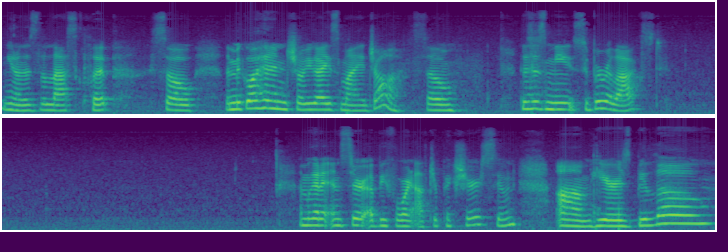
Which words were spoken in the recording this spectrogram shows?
you know, this is the last clip. So let me go ahead and show you guys my jaw. So this is me super relaxed. I'm gonna insert a before and after picture soon. Um, here's below,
